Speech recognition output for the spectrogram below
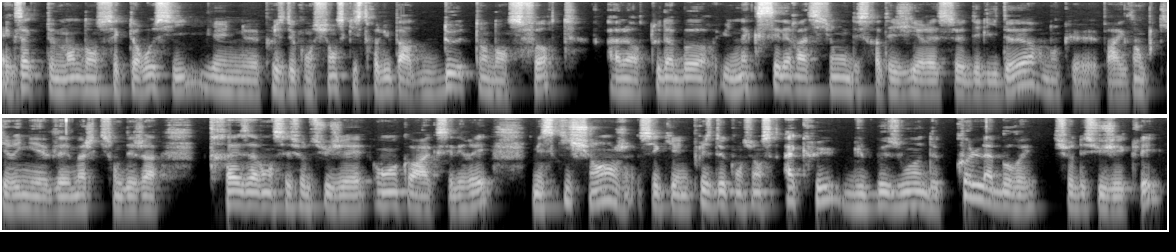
Exactement, dans ce secteur aussi, il y a une prise de conscience qui se traduit par deux tendances fortes. Alors tout d'abord, une accélération des stratégies RSE des leaders. Donc euh, par exemple, Kering et VMH qui sont déjà très avancés sur le sujet ont encore accéléré. Mais ce qui change, c'est qu'il y a une prise de conscience accrue du besoin de collaborer sur des sujets clés,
